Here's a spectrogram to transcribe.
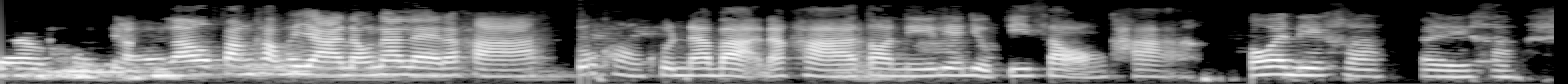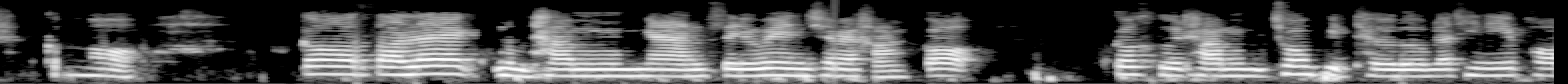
เจ้าเดี๋ยวเราฟังคำพยานน้องนาแลนะคะลูกของคุณนาบะนะคะ ตอนนี้เรียนอยู่ปีสองค่ะสวัสดีค่ะสวัสดีค่ะ ก็ก็ตอนแรกหนูทำงานเซเว่นใช่ไหมคะ ก็ก็คือทำช่วงปิดเทอมแล้วทีนี้พอ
